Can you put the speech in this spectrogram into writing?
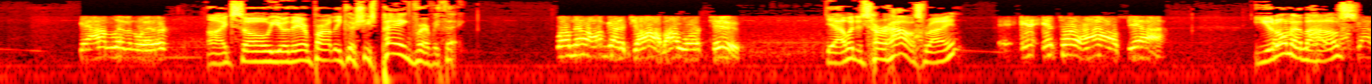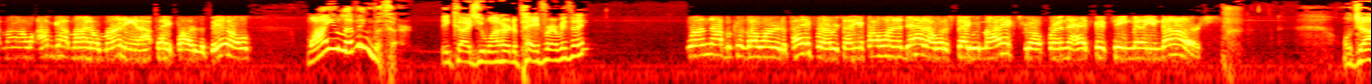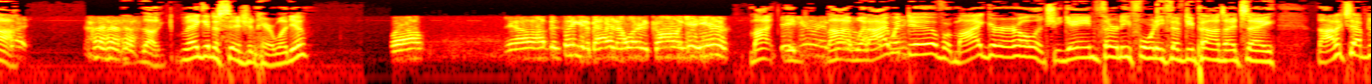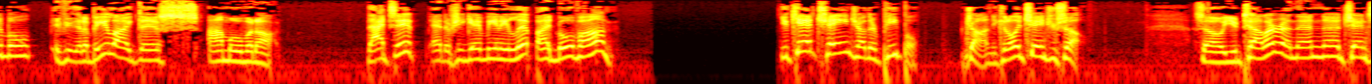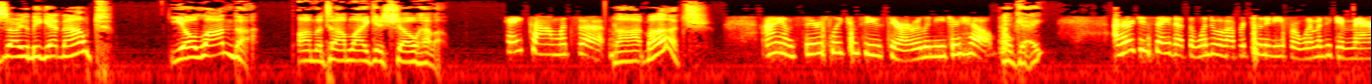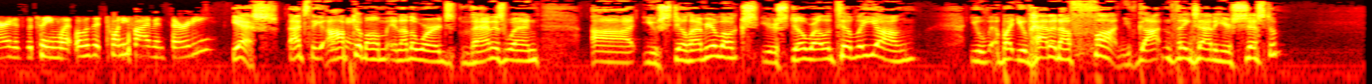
Yeah, I'm living with her. All right, so you're there partly because she's paying for everything. Well, no, I've got a job. I work, too. Yeah, but it's her house, right? It, it's her house, yeah. You don't have a house. I've got, my, I've got my own money, and I pay part of the bills. Why are you living with her? Because you want her to pay for everything? Well, not because I wanted to pay for everything. If I wanted that, I would have stayed with my ex-girlfriend that had $15 million. well, John, look, make a decision here, will you? Well, you know, I've been thinking about it, and I wanted to call and get your... My, get your it, my what I would do for my girl, and she gained 30, 40, 50 pounds, I'd say, not acceptable. If you're going to be like this, I'm moving on. That's it. And if she gave me any lip, I'd move on. You can't change other people, John. You can only change yourself. So you tell her, and then uh, chances are you'll be getting out. Yolanda on the Tom Leykis show. Hello. Hey, Tom. What's up? Not much. I am seriously confused here. I really need your help. Okay. I heard you say that the window of opportunity for women to get married is between, what, what was it, 25 and 30? Yes, that's the okay. optimum. In other words, that is when uh, you still have your looks, you're still relatively young, You've, but you've had enough fun. You've gotten things out of your system.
